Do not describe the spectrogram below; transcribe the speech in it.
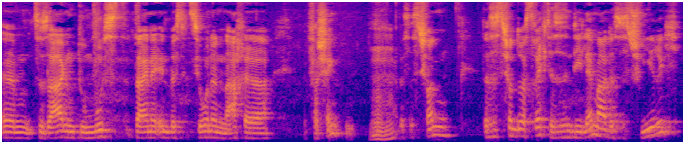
ähm, zu sagen, du musst deine Investitionen nachher verschenken. Mhm. Das ist schon, das ist schon, du hast recht, das ist ein Dilemma, das ist schwierig.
